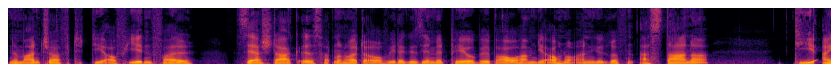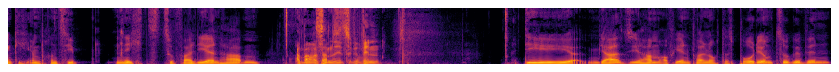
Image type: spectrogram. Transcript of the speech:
eine Mannschaft, die auf jeden Fall sehr stark ist, hat man heute auch wieder gesehen mit Peo Bilbao, haben die auch noch angegriffen. Astana, die eigentlich im Prinzip nichts zu verlieren haben. Aber was haben sie zu gewinnen? Die, ja, sie haben auf jeden Fall noch das Podium zu gewinnen.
